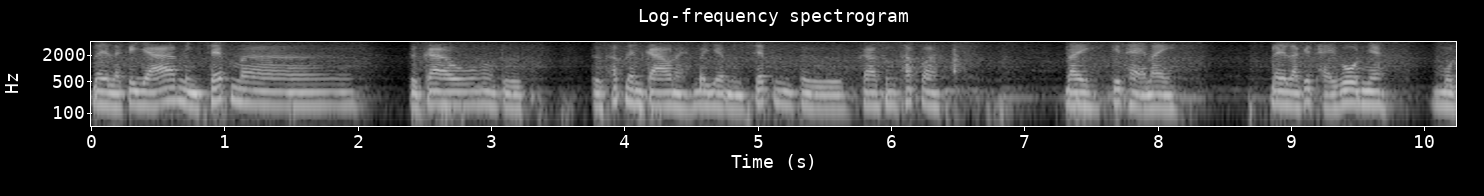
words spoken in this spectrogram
đây là cái giá mình xếp uh, từ cao từ từ thấp lên cao này. Bây giờ mình xếp từ cao xuống thấp rồi đây cái thẻ này. Đây là cái thẻ gold nha. Một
